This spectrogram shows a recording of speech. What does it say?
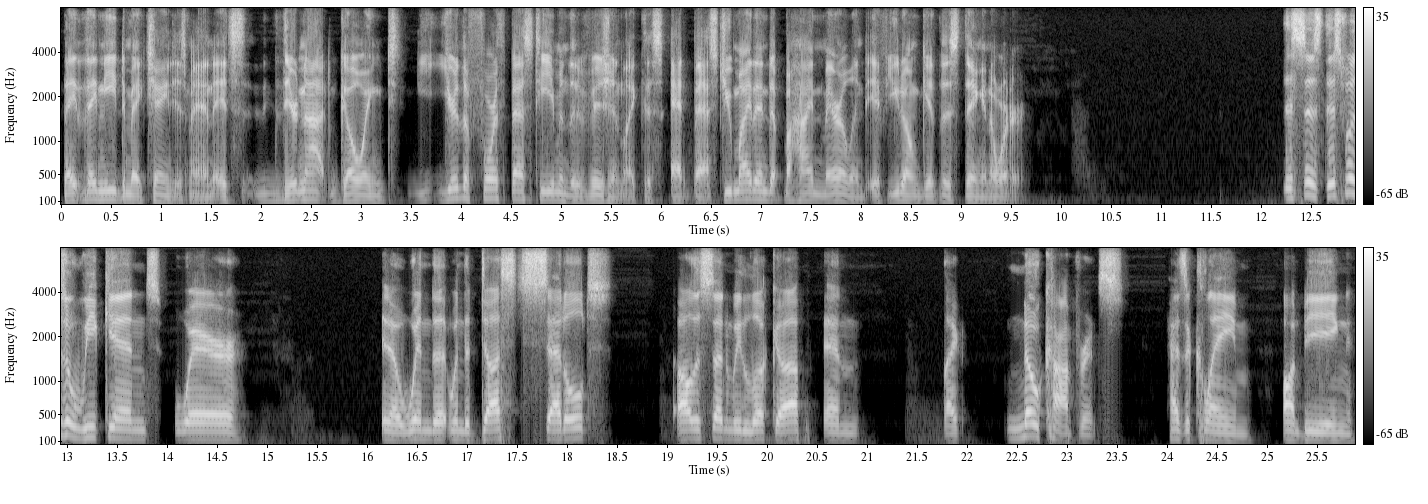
they they need to make changes, man. It's they're not going. To, you're the fourth best team in the division, like this at best. You might end up behind Maryland if you don't get this thing in order. This is this was a weekend where, you know, when the when the dust settled, all of a sudden we look up and like no conference has a claim on being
